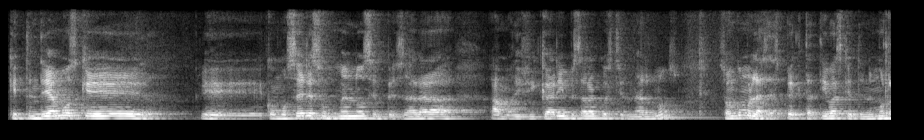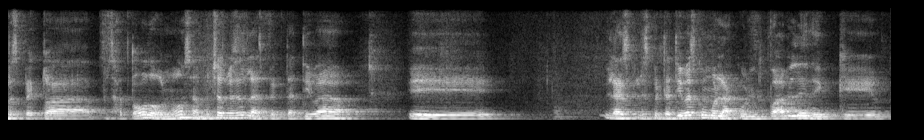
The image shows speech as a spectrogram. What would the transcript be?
que tendríamos que, eh, como seres humanos, empezar a, a modificar y empezar a cuestionarnos son como las expectativas que tenemos respecto a, pues, a todo, ¿no? O sea, muchas veces la expectativa, eh, la, expectativa es como la culpable de que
